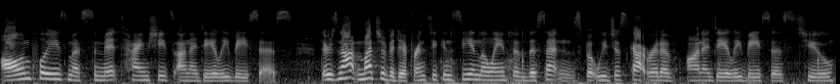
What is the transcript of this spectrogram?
All employees must submit timesheets on a daily basis. There's not much of a difference you can see in the length of the sentence, but we just got rid of on a daily basis to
